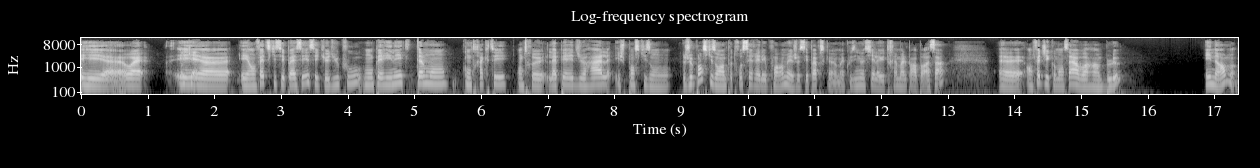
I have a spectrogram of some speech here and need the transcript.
Et euh, ouais. Et, euh, et en fait, ce qui s'est passé, c'est que du coup, mon périnée était tellement contracté entre la péridurale et je pense qu'ils ont, je pense qu'ils ont un peu trop serré les poings, mais je sais pas parce que ma cousine aussi, elle a eu très mal par rapport à ça. Euh, en fait, j'ai commencé à avoir un bleu énorme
